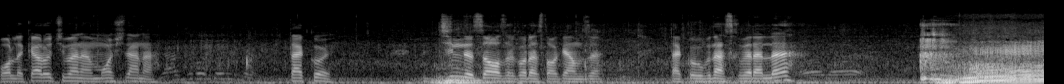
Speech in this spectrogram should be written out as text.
bolalar короче mana mashinani такой. Jinnisi hozir ko'rasiz akamizni такой bu narsa qilib beradilar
